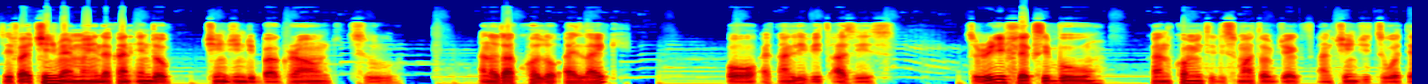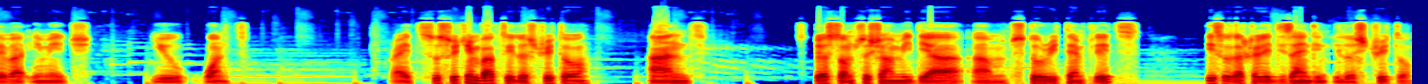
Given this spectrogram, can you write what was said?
So if I change my mind I can end up changing the background to another color I like or I can leave it as is. So really flexible can come into the smart object and change it to whatever image you want right? So switching back to illustrator and just some social media um, story templates this was actually designed in illustrator.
